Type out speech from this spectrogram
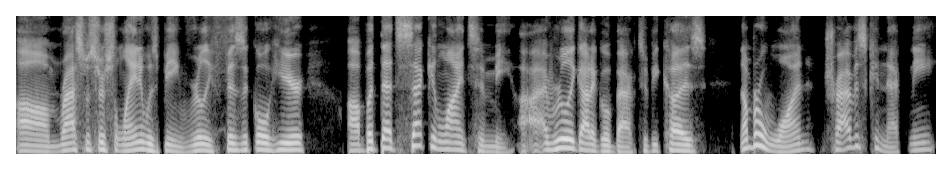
Um, Rasmus Ristolainen was being really physical here. Uh, but that second line to me, I, I really got to go back to because number one, Travis Konecny,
